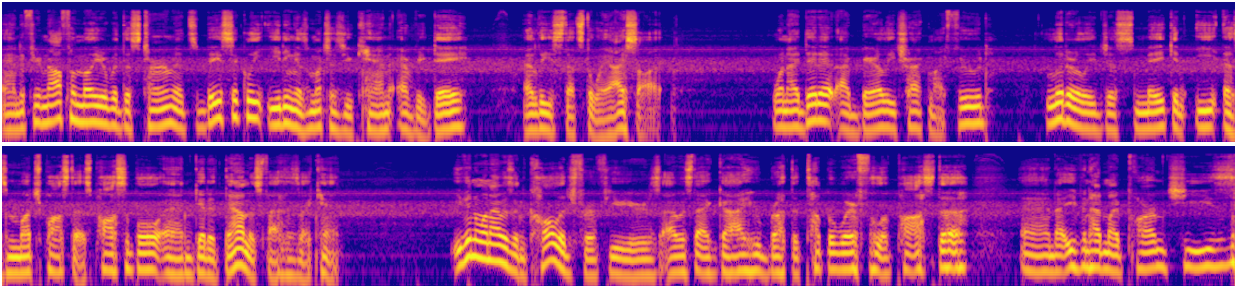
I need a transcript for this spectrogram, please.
And if you're not familiar with this term, it's basically eating as much as you can every day. At least that's the way I saw it. When I did it, I barely tracked my food. Literally just make and eat as much pasta as possible and get it down as fast as I can. Even when I was in college for a few years, I was that guy who brought the Tupperware full of pasta and I even had my parm cheese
